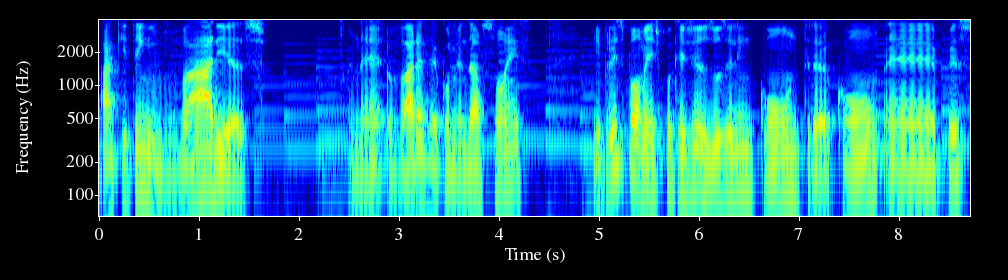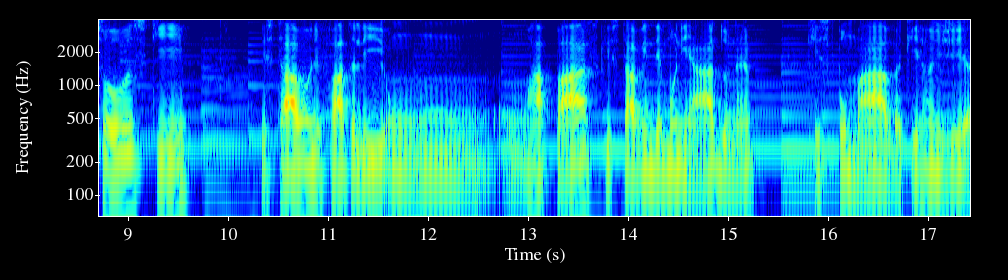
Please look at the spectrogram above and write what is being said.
aqui tem várias, né, várias recomendações, e principalmente porque Jesus ele encontra com é, pessoas que estavam de fato ali, um, um, um, rapaz que estava endemoniado, né, que espumava, que rangia,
